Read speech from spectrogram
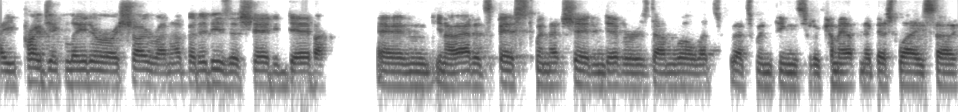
a project leader or a showrunner, but it is a shared endeavor. And, you know, at its best, when that shared endeavor is done well, that's, that's when things sort of come out in their best way. So,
